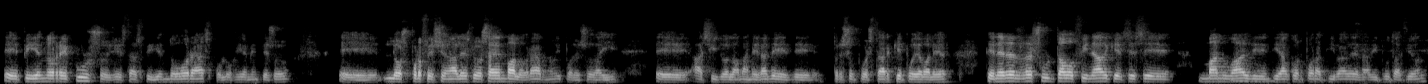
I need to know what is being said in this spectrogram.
pidiendo recursos y estás pidiendo horas, pues lógicamente eso los profesionales lo saben valorar, ¿no? Y por eso de ahí eh, ha sido la manera de, presupuestar que puede valer tener el resultado final, que es ese manual de identidad corporativa de la Diputación,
